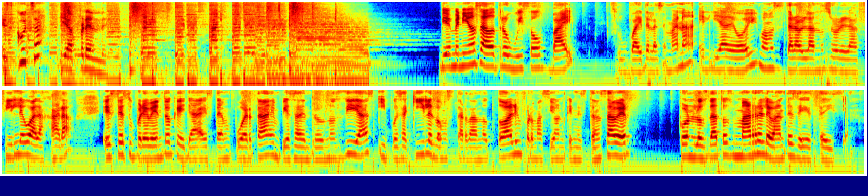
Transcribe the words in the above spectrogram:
Escucha y aprende. Bienvenidos a otro Whistle Byte, su Byte de la semana. El día de hoy vamos a estar hablando sobre la FIL de Guadalajara, este super evento que ya está en puerta, empieza dentro de unos días y pues aquí les vamos a estar dando toda la información que necesitan saber con los datos más relevantes de esta edición.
